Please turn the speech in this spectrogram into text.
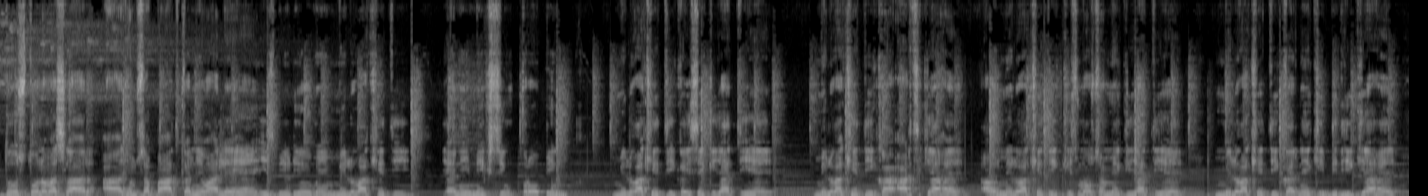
दोस्तों, नमस्कार। आज हम सब बात करने वाले हैं इस वीडियो में मिलवा खेती, यानी मिक्सिंग क्रॉपिंग मिलवा खेती कैसे की जाती है? मिलवा खेती का अर्थ क्या है? और मिलवा खेती किस मौसम में की जाती है? मिलवा खेती करने की विधि क्या है?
